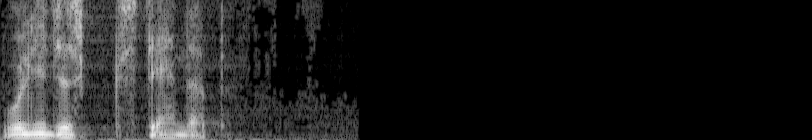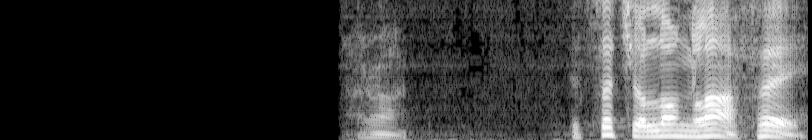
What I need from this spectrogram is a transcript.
will you just stand up? All right. It's such a long life, hey?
